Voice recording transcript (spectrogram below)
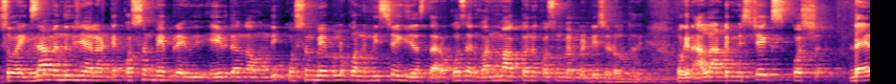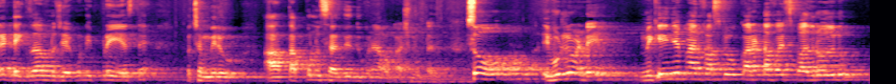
సో ఎగ్జామ్ ఎందుకు చేయాలంటే క్వశ్చన్ పేపర్ ఏ- ఏ విధంగా ఉంది క్వశ్చన్ పేపర్లో కొన్ని మిస్టేక్ చేస్తారు. ఒక్కోసారి వన్ మార్క్తోనే క్వశ్చన్ పేపర్ డిసైడ్ అవుతుంది. ఓకే అలాంటి మిస్టేక్స్ క్వశ్చన్ డైరెక్ట్ ఎగ్జామ్లో చేయకుండా ఇప్పుడే చేస్తే కొంచెం మీరు ఆ తప్పులు సరిదిద్దుకునే అవకాశం ఉంటుంది. సో ఇప్పుడు చూడండి మీకు ఏం చెప్పాను ఫస్ట్? కరెంట్ అఫైర్స్ పది రోజులు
